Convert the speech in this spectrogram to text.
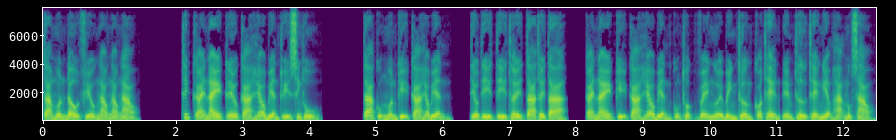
ta muốn đầu phiếu ngao ngao ngao. Thích cái này kêu cá heo biển thủy sinh thú. Ta cũng muốn kỵ cá heo biển, tiểu tỷ tỷ thấy ta thấy ta, cái này kỵ cá heo biển cũng thuộc về người bình thường có thể nếm thử thể nghiệm hạng mục sao.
